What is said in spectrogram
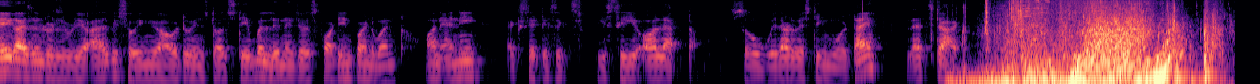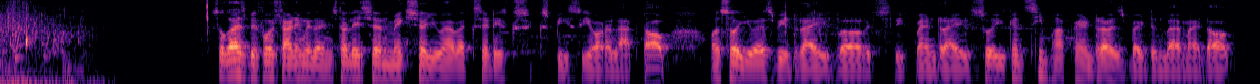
Hey guys in today's video I'll be showing you how to install stable Lineage OS 14.1 on any x86 PC or laptop. So without wasting more time let's start. So guys before starting with the installation make sure you have x86 PC or a laptop. Also a USB drive uh, which is the pen drive. So you can see my pen drive is bitten by my dog.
